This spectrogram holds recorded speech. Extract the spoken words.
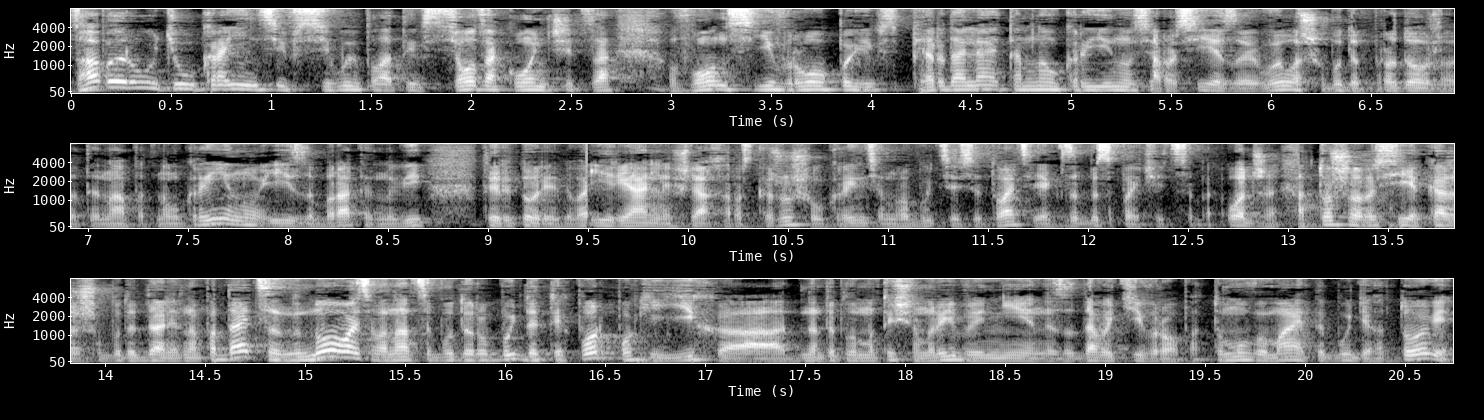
заберуть у українців всі виплати, все закончиться, вон з Європи, спердаляй там на Україну. А Росія заявила, що буде продовжувати напад на Україну і забирати нові території. Давай і реальний шлях розкажу, що українцям робить ця ситуація, як забезпечить себе. Отже, а то, що Росія каже, що буде далі нападати, це не новость. Вона це буде робити до тих пор, поки їх на дипломатичному рівні не задавить Європа. Тому ви маєте бути готові.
